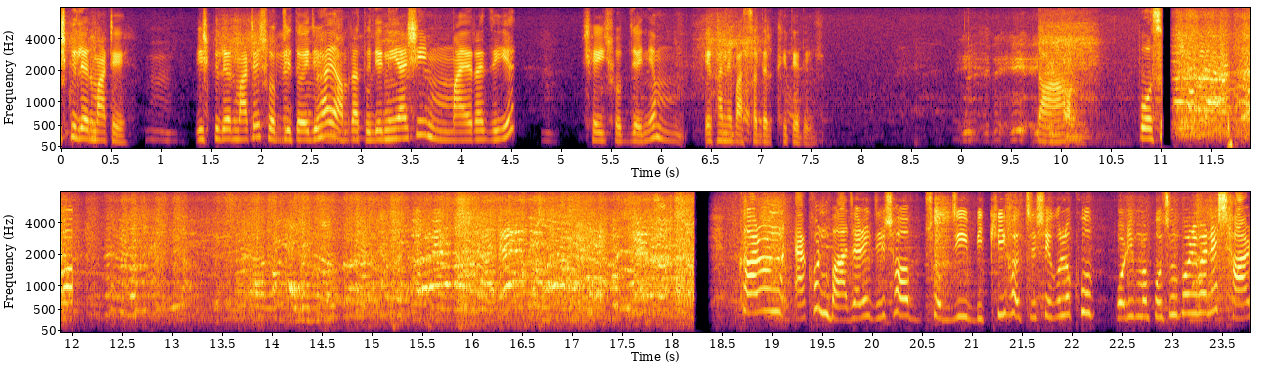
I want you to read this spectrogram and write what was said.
স্কুলের মাঠে। স্কুলের মাঠে সবজি তৈরি হয় আমরা তুলে নিয়ে আসি মায়েরা দিয়ে সেই সবজি এনে উম এখানে বাচ্চাদের খেতে দিই। দাম পশু বাজারে যেসব সবজি বিক্রি হচ্ছে, সেগুলো খুব পরিমা, প্রচুর পরিমাণে সার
